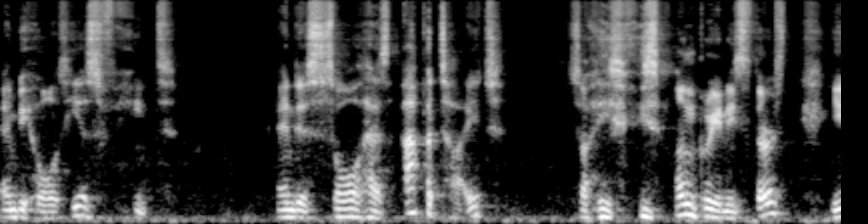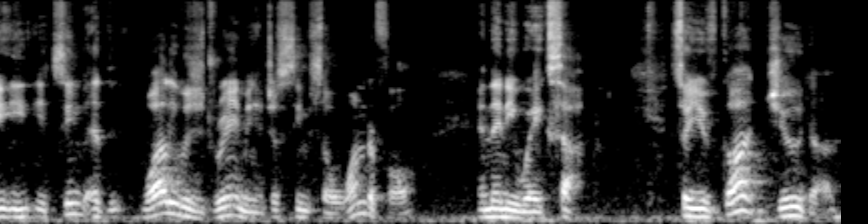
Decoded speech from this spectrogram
and behold, he is faint. And his soul has appetite. So he's, he's hungry and he's thirsty. He, it seemed uh, while he was dreaming, it just seemed so wonderful. And then he wakes up. So you've got Judah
